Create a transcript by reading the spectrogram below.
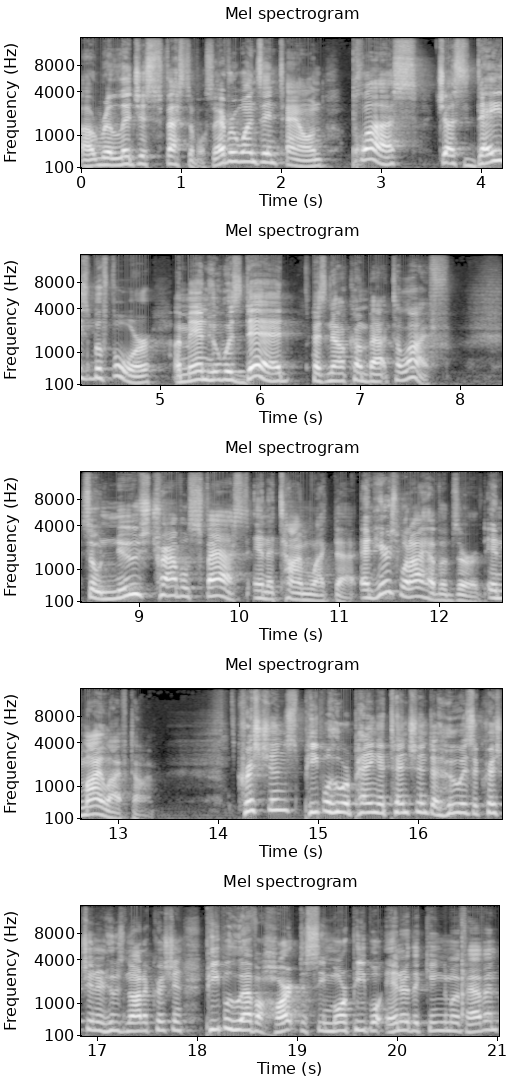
uh, religious festival. So everyone's in town, plus just days before, a man who was dead has now come back to life. So news travels fast in a time like that. And here's what I have observed in my lifetime. Christians, people who are paying attention to who is a Christian and who's not a Christian, people who have a heart to see more people enter the kingdom of heaven,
